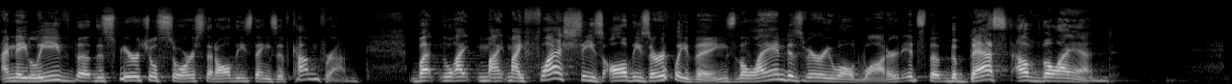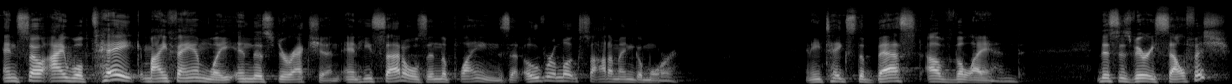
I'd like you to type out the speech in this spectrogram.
I may leave the, the spiritual source that all these things have come from. But like my, my flesh sees all these earthly things, the land is very well watered, it's the, the best of the land. And so I will take my family in this direction. And he settles in the plains that overlook Sodom and Gomorrah. And he takes the best of the land. This is very selfish.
